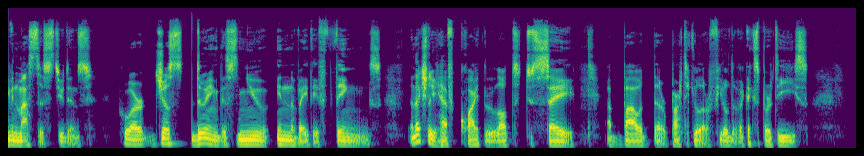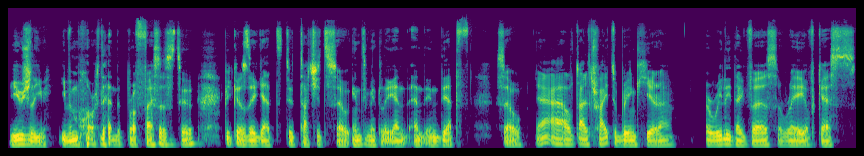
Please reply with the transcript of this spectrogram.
even master's students who are just doing this new innovative things and actually have quite a lot to say about their particular field of expertise. Usually, even more than the professors do, because they get to touch it so intimately and, and in depth. So, yeah, I'll, I'll try to bring here a, a really diverse array of guests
